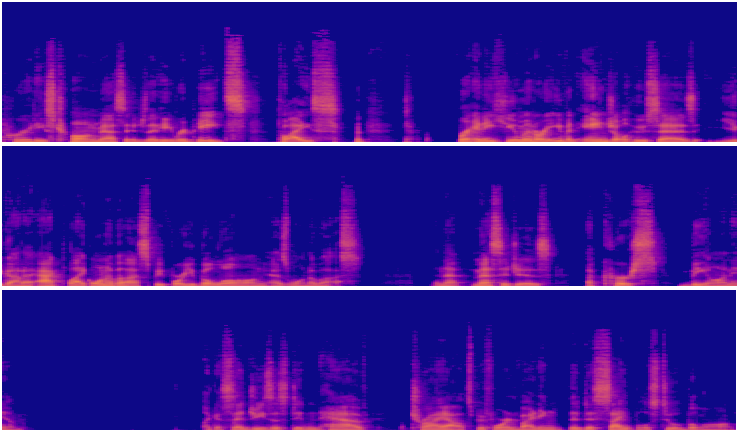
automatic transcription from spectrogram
pretty strong message that he repeats twice. For any human or even angel who says, you got to act like one of us before you belong as one of us. And that message is a curse be on him. Like I said, Jesus didn't have tryouts before inviting the disciples to belong.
